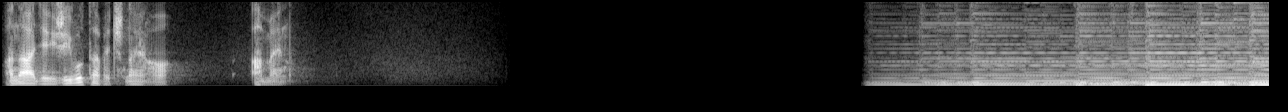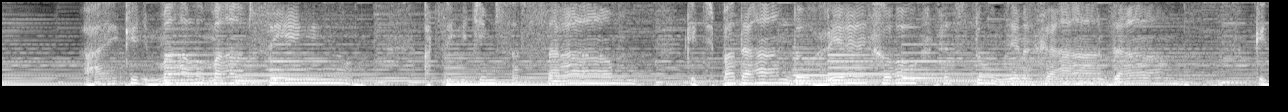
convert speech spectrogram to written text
a nádej života večného. Amen. Aj keď málo mám síl a cítim sa sám, keď padám do hriechov, cestu nenachádzam. Keď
